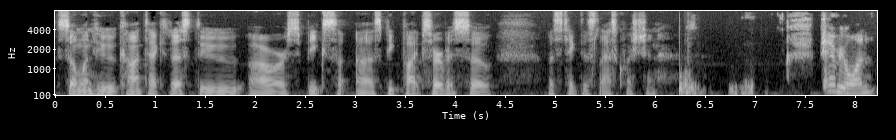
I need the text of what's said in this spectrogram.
someone who contacted us through our Speak uh, SpeakPipe service. So let's take this last question. Hey everyone,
